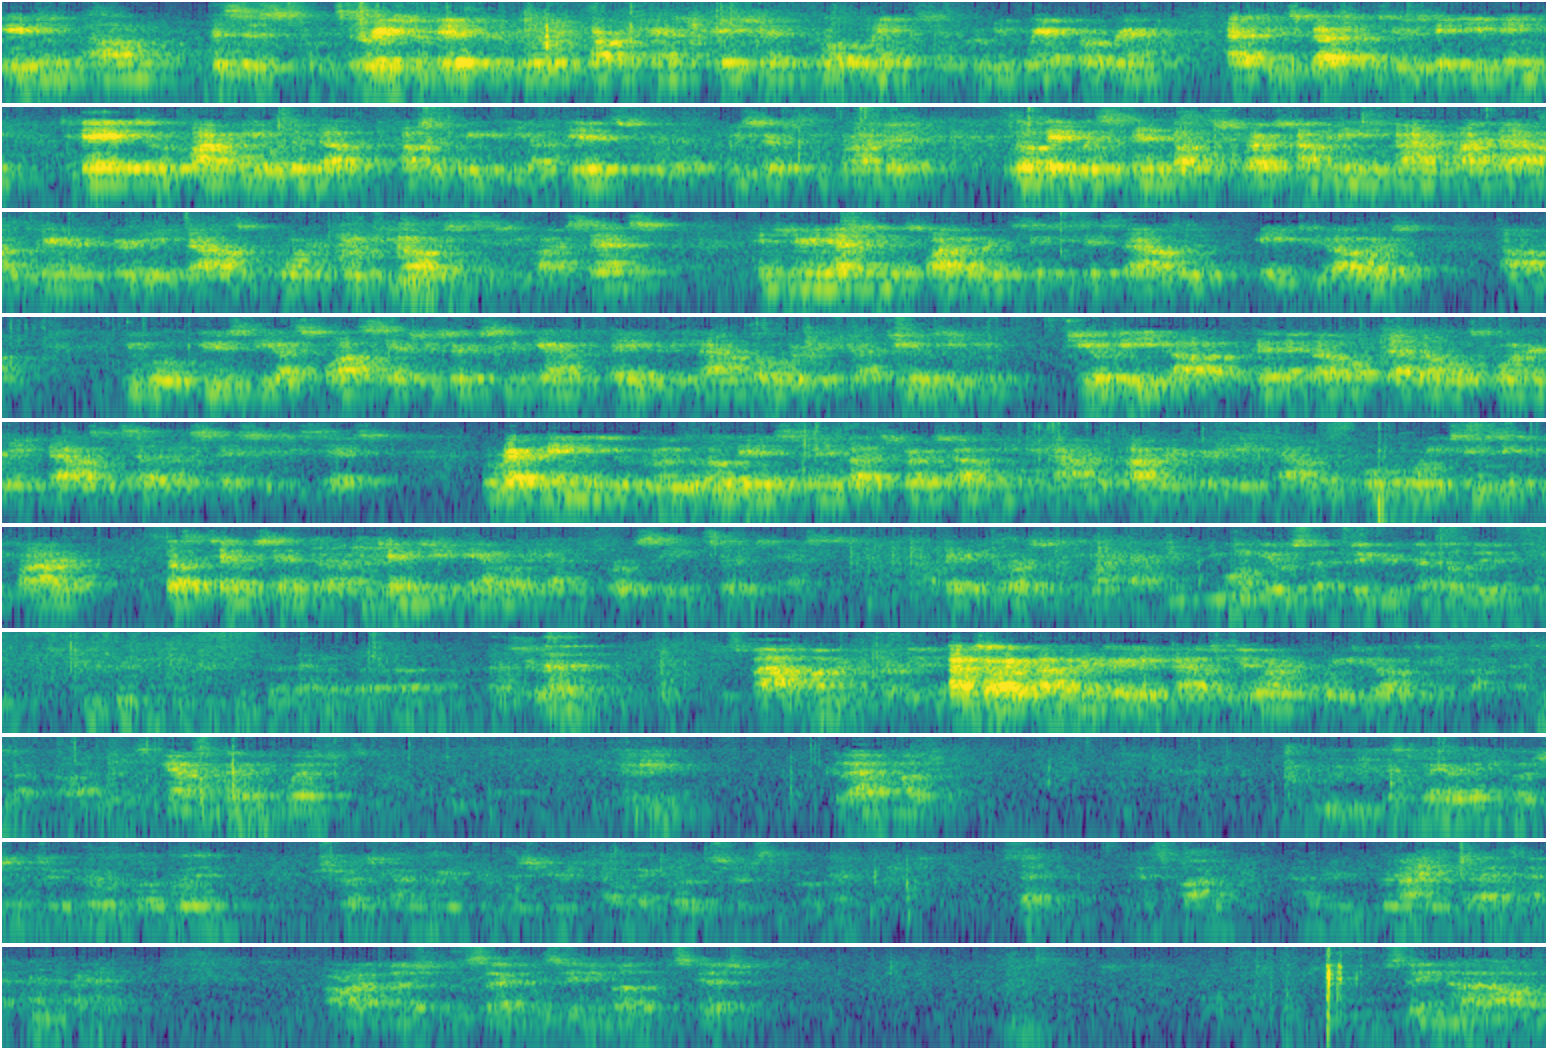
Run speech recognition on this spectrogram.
Good evening. Um, This is for consideration of bid for the Georgia Department of Transportation Local Maintenance Improvement Grant Program. As we discussed on Tuesday evening, today at 2 o'clock, we opened up publicly the uh, bids for the resurfacing project. The low bid was submitted by the Scruggs Company in the amount of $5,338,442.65. Engineering estimate is $566,082. We will use the uh, SPLOST six resurfacing account to pay for the amount over the uh, GDOT, GDOT uh, commitment level. That level is four hundred eight thousand seven oh six sixty-six. We're recommending that you approve the low bid submitted by the Scruggs Company in the amount of five hundred thirty-eight thousand four forty-two sixty-five, plus a ten percent uh, contingency to handle any unforeseen circumstances. I'll take any questions you might have. You, you wanna give us that figure, that little bit? It's five hundred and thirty-eight. I'm sorry, five hundred thirty-eight thousand four hundred forty-two dollars eighty-five cents. Does the council have any questions? Could I have a motion? Mr. Mayor, I make a motion to approve the low bid for Scruggs Concrete for this year's Talladega Road Resurfacing Program. Second. That's five hundred and thirty-eight thousand. All right, motion and second, is any further discussion? Seeing none, all in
